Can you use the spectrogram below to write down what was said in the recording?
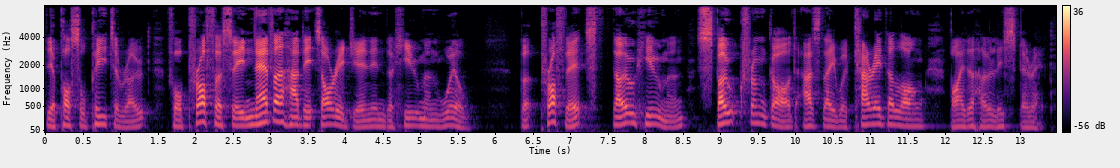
The Apostle Peter wrote, For prophecy never had its origin in the human will, but prophets, though human, spoke from God as they were carried along by the Holy Spirit.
